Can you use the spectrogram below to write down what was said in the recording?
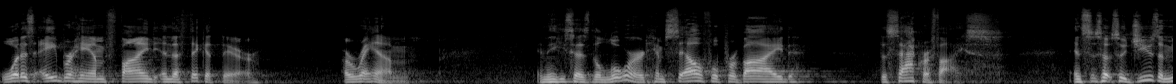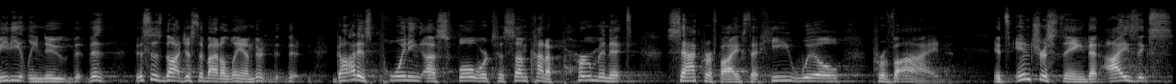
what does Abraham find in the thicket there? A ram. And then he says, The Lord himself will provide the sacrifice. And so, so, so Jews immediately knew that this, this, is not just about a lamb. They're, they're, God is pointing us forward to some kind of permanent sacrifice that he will provide. It's interesting that Isaac's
